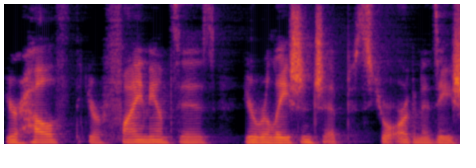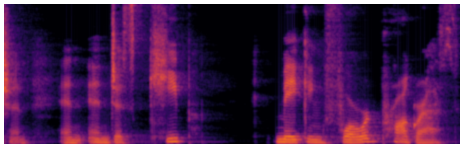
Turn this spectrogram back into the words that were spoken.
your health, your finances, your relationships, your organization, and, and just keep making forward progress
